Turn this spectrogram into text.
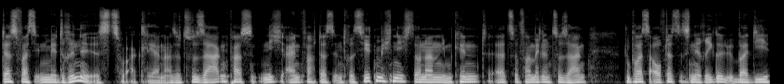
das, was in mir drinne ist, zu erklären. Also zu sagen, pass nicht einfach, das interessiert mich nicht, sondern dem Kind äh, zu vermitteln, zu sagen, du pass auf, das ist eine Regel, über die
